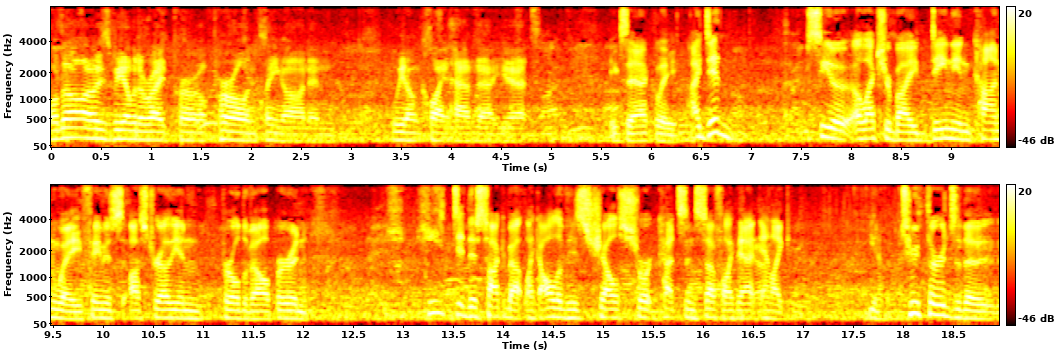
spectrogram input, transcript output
Well, they'll always be able to write Perl, Perl and Klingon, and we don't quite have that yet. Exactly. I did see a, a lecture by Damian Conway, famous Australian Perl developer, and he he did this talk about like all of his shell shortcuts and stuff like that, Yeah. and like you know two thirds of the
